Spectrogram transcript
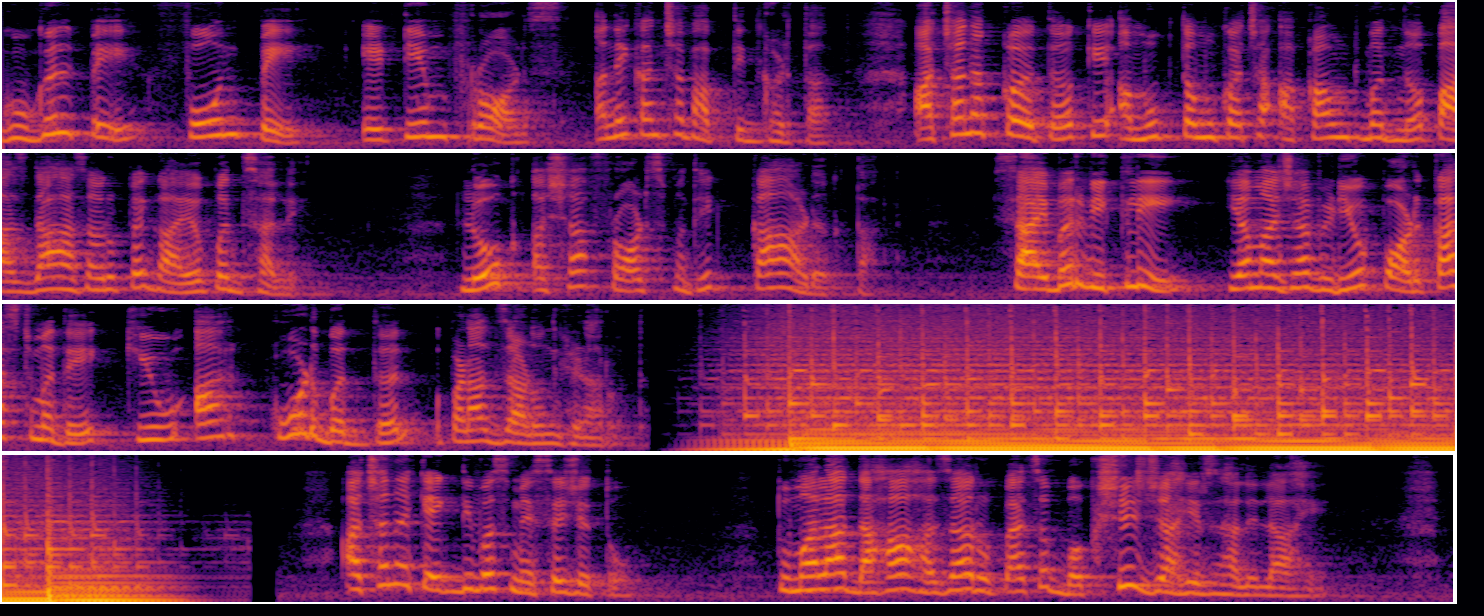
Google Pay PhonePe A T M frauds अनेकांच्या बाबतीत घडतात. अचानक कळतं की अमुक तमुकाच्या अकाउंटमधनं पाच दहा हजार रुपये गायबच झाले. लोक अशा फ्रॉड्समध्ये का अडकतात? सायबर विकली या माझ्या व्हिडिओ पॉडकास्टमध्ये क्यू आर कोडबद्दल आपण आज जाणून घेणार आहोत. अचानक एक दिवस मेसेज येतो. तुम्हाला दहा हजार रुपयाचं बक्षीस जाहीर झालेलं आहे.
